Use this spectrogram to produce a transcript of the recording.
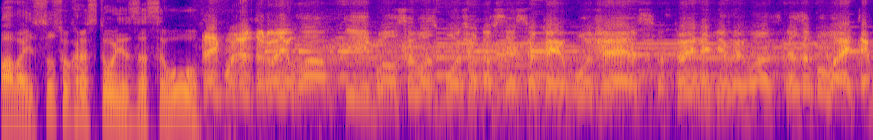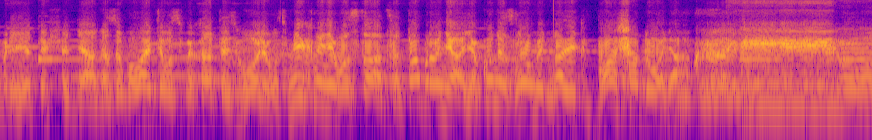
Слава Ісусу Христу і ЗСУ! Дай Боже здоров'я вам і благослови вас Боже на все святе і Боже, святої неділи вас. Не забувайте мріяти щодня, не забувайте усміхатись горю. Усміхнені вуста це та броня, яку не зломить навіть ваша доля. Україно,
